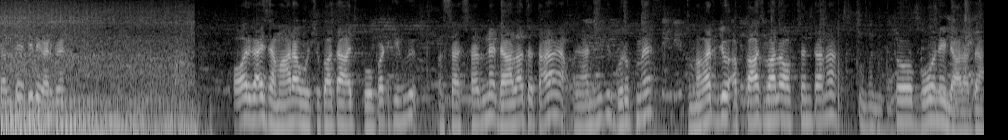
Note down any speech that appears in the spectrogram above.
चलते हैं सीधे घर पे। और गाइस हमारा हो चुका था आज पोपट क्योंकि सर, सर ने डाला तो था यानी कि ग्रुप में। मगर जो अवकाश वाला ऑप्शन था ना तो वो नहीं डाला था।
